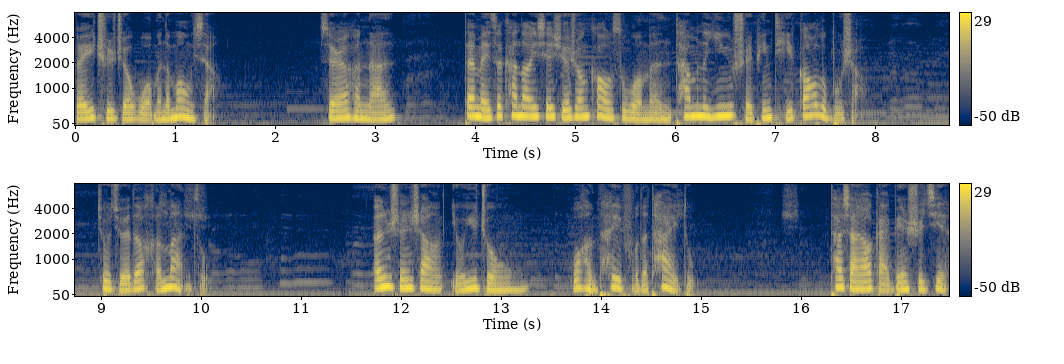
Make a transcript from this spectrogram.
维持着我们的梦想，虽然很难，但每次看到一些学生告诉我们他们的英语水平提高了不少，就觉得很满足。恩身上有一种我很佩服的态度。他想要改变世界，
